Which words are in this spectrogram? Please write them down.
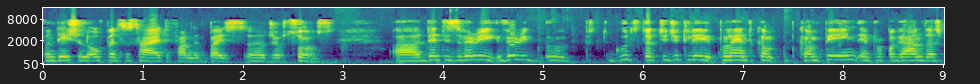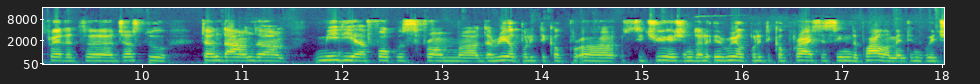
Foundation Open Society funded by uh, George Soros. Uh, that is a very, very uh, good strategically planned com- campaign and propaganda spread uh, just to turn down the media focus from uh, the real political uh, situation, the real political crisis in the parliament, in which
